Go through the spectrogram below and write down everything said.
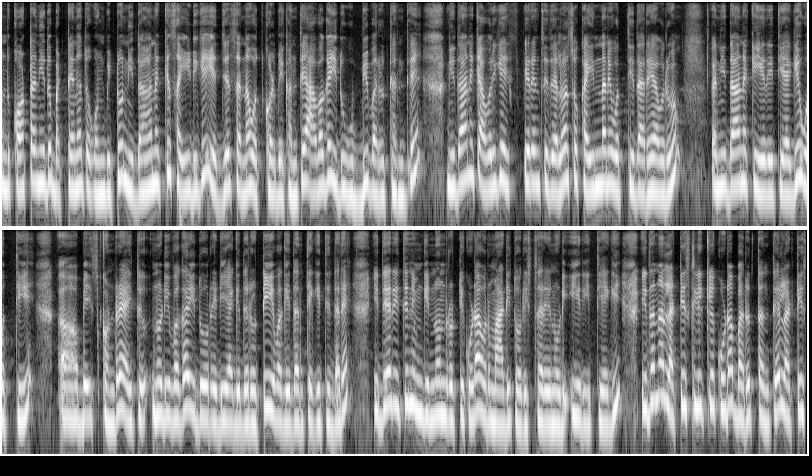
ಒಂದು ಕಾಟನಿದು ಬಟ್ಟೆನ ತೊಗೊಂಡ್ಬಿಟ್ಟು ನಿಧಾನಕ್ಕೆ ಸೈಡಿಗೆ ಎಜ್ಜಸನ್ನು ಒತ್ಕೊಳ್ಬೇಕಂತೆ. ಆವಾಗ ಇದು ಉಬ್ಬಿ ಬರುತ್ತಂತೆ. ನಿಧಾನಕ್ಕೆ ಅವರಿಗೆ ಎಕ್ಸ್ಪೀರಿಯೆನ್ಸ್ ಇದೆ ಅಲ್ವಾ? ಸೊ ಕೈಯಿಂದನೇ ಒತ್ತಿದ್ದಾರೆ ಅವರು. ನಿಧಾನಕ್ಕೆ ಈ ರೀತಿಯಾಗಿ ಒತ್ತಿ ಬೇಯಿಸ್ಕೊಂಡ್ರೆ ಆಯಿತು. ನೋಡಿ, ಇವಾಗ ಇದು ರೆಡಿಯಾಗಿದೆ ರೊಟ್ಟಿ. ಇವಾಗ ಇದನ್ನು ತೆಗಿತಿದ್ದಾರೆ. ಇದೇ ರೀತಿ ನಿಮ್ಗೆ ಇನ್ನೊಂದು ರೊಟ್ಟಿ ಕೂಡ ಅವರು ಮಾಡಿ ತೋರಿಸ್ತಾರೆ ನೋಡಿ ಈ ರೀತಿಯಾಗಿ. ಇದನ್ನು ಲಟ್ಟಿಸ್ಲಿಕ್ಕೆ ಕೂಡ ಬರುತ್ತಂತೆ. ಲಟ್ಟಿಸ್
